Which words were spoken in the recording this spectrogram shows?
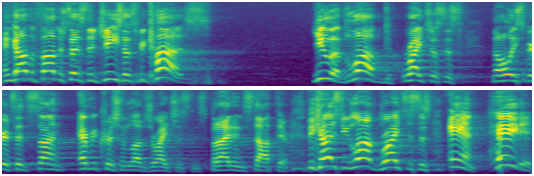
And God the Father says to Jesus, Because you have loved righteousness. The Holy Spirit said, Son, every Christian loves righteousness, but I didn't stop there. Because you loved righteousness and hated,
